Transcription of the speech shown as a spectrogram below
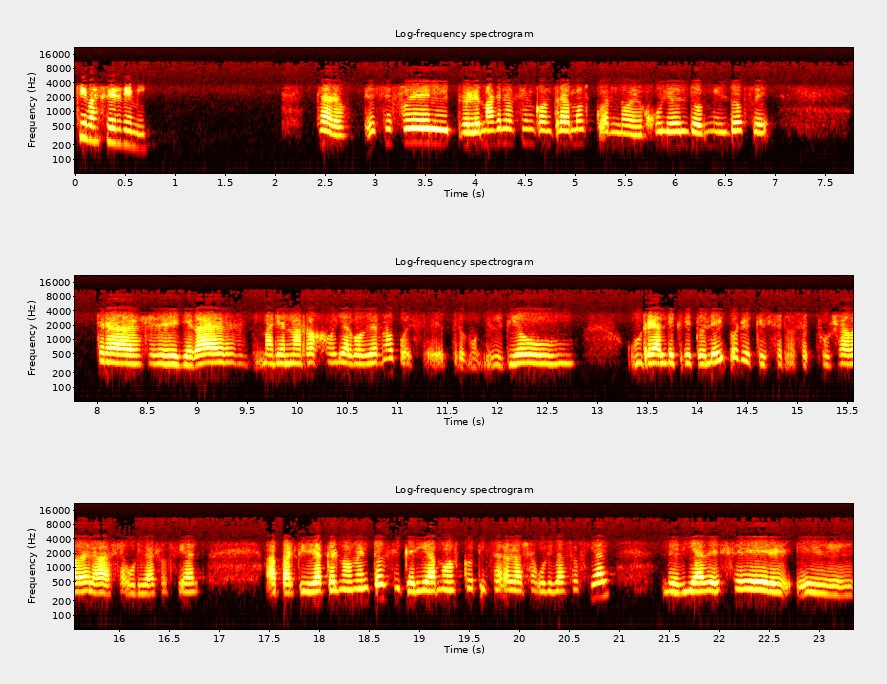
qué va a ser de mí Claro, ese fue el problema que nos encontramos cuando en julio del 2012, tras eh, llegar Mariano Rajoy al gobierno, pues eh, dio un, un Real Decreto Ley por el que se nos expulsaba de la seguridad social. A partir de aquel momento, si queríamos cotizar a la seguridad social, debía de ser eh,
